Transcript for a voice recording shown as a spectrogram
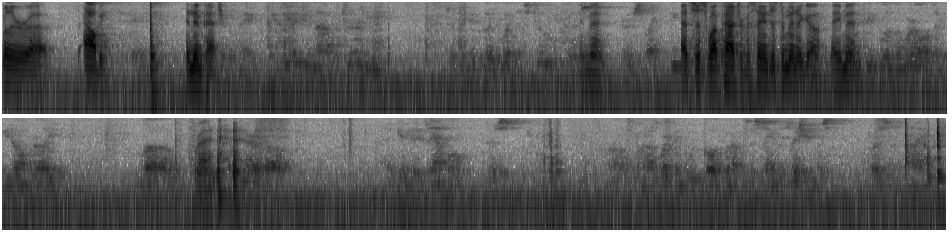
Brother uh, Albie, and then Patrick. It gives you an opportunity to be a good witness too, Amen. like. That's just what Patrick was saying just a minute ago. Amen. People in the world that you don't really love. Right. care about. I'll give you an example, there's, uh, when I was working, we both went up to the same position, this person and I,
